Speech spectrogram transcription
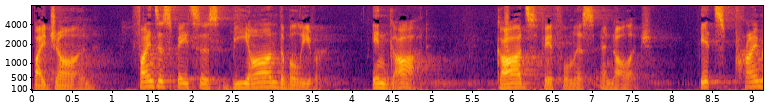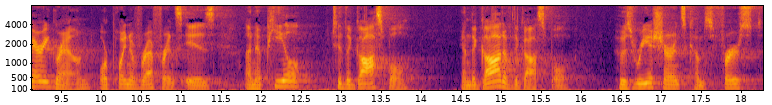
by John finds its basis beyond the believer, in God, God's faithfulness and knowledge. Its primary ground or point of reference is an appeal to the gospel and the God of the gospel, whose reassurance comes first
